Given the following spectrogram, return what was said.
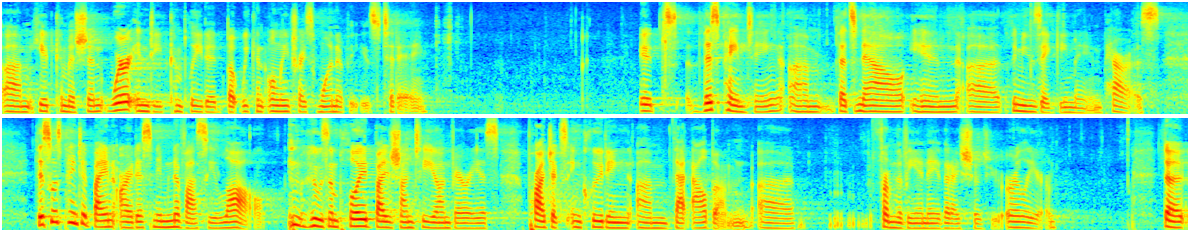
um, he had commissioned were indeed completed, but we can only trace one of these today. It's this painting um, that's now in uh, the Musée Guimet in Paris. This was painted by an artist named Navasi Lal, who was employed by Gentil on various projects, including um, that album uh, from the V&A that I showed you earlier. The,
